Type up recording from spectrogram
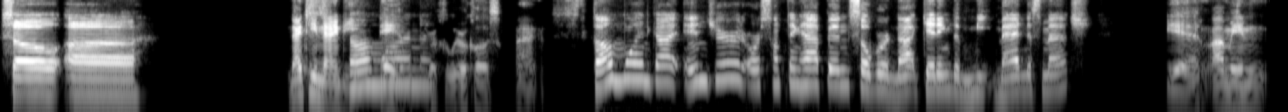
So uh 1990. Damn, we were, we were close. All right. someone got injured or something happened, so we're not getting the Meat Madness match. Yeah, I mean,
